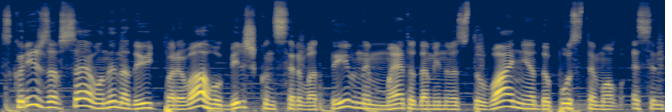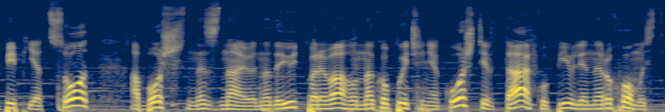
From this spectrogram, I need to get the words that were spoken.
Скоріш за все, вони надають перевагу більш консервативним методам інвестування, допустимо, в SP 500, або ж не знаю, надають перевагу накопичення коштів та купівлі нерухомості.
